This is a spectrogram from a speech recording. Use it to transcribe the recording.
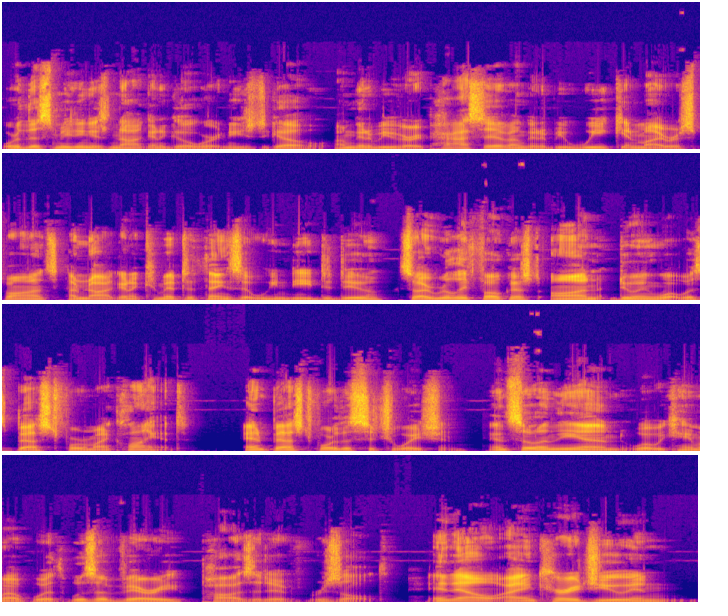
or this meeting is not going to go where it needs to go. I'm going to be very passive. I'm going to be weak in my response. I'm not going to commit to things that we need to do. So I really focused on doing what was best for my client and best for the situation. And so in the end, what we came up with was a very positive result. And now I encourage you in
